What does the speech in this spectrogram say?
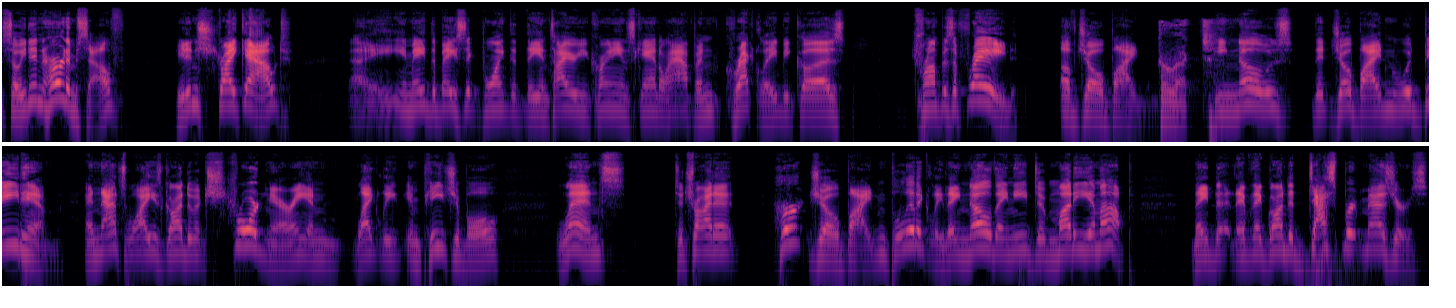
so he didn't hurt himself. He didn't strike out. Uh, he made the basic point that the entire Ukrainian scandal happened correctly because Trump is afraid of Joe Biden. Correct. He knows that Joe Biden would beat him. And that's why he's gone to extraordinary and likely impeachable lengths to try to hurt Joe Biden politically. They know they need to muddy him up. They, they've, they've gone to desperate measures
